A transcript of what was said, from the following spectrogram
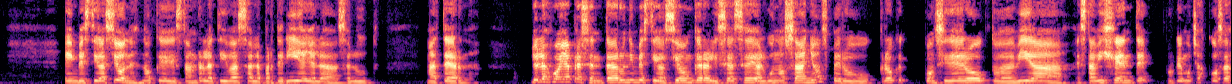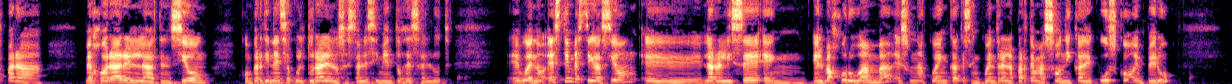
e investigaciones ¿no? que están relativas a la partería y a la salud materna. Yo les voy a presentar una investigación que realicé hace algunos años, pero creo que considero todavía está vigente porque hay muchas cosas para mejorar en la atención con pertinencia cultural en los establecimientos de salud. Eh, bueno, esta investigación eh, la realicé en el Bajo Urubamba, es una cuenca que se encuentra en la parte amazónica de Cusco, en Perú.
